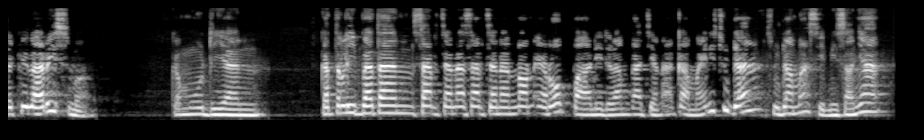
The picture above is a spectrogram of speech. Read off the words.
sekularisme, kemudian keterlibatan sarjana-sarjana non Eropa di dalam kajian agama ini sudah sudah masih misalnya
